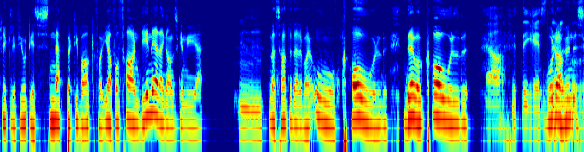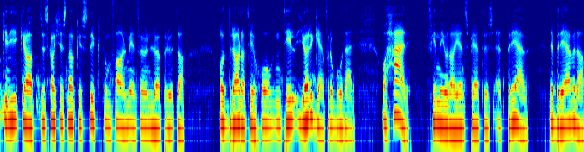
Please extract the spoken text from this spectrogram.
skikkelig fjortis, snapper tilbake for Ja, for faren din er der ganske mye. Mm. Da satt jeg der og bare Oh, cold! Det var cold! Ja, fytti grisen. Hvordan hun skriker at 'du skal ikke snakke stygt om faren min' før hun løper ut da. Og drar da til, Hågen, til Jørgen for å bo der. Og her finner jo da Jens Petrus et brev. Det brevet da,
